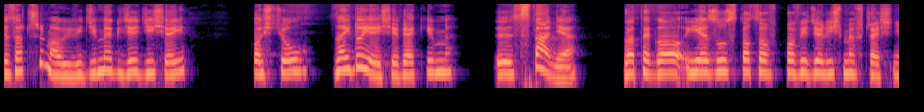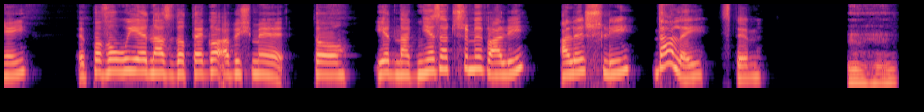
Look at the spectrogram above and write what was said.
się zatrzymał. I widzimy, gdzie dzisiaj Kościół znajduje się, w jakim y, stanie. Dlatego Jezus, to co powiedzieliśmy wcześniej, y, powołuje nas do tego, abyśmy to jednak nie zatrzymywali, ale szli dalej z tym. Mhm.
